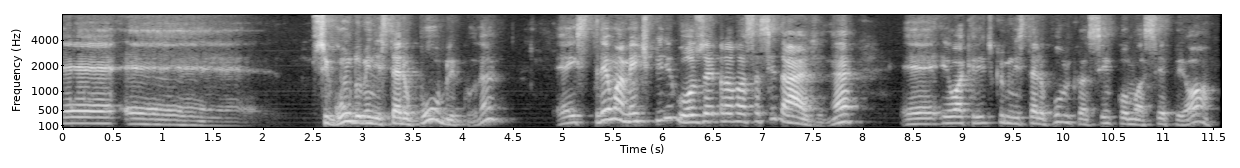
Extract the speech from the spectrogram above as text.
é, é segundo o Ministério Público, né, é extremamente perigoso aí para a nossa cidade, né? É, eu acredito que o Ministério Público, assim como a CPO,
